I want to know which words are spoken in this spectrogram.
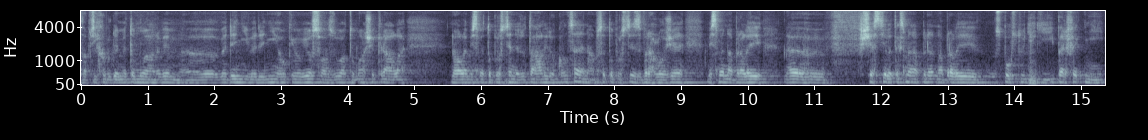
za příchodu, dejme tomu, já nevím, eh, vedení, vedení hokejového svazu a Tomáše Krále, No ale my jsme to prostě nedotáhli do konce, nám se to prostě zvrhlo, že my jsme nabrali, eh, v šesti letech jsme nabrali spoustu dětí, perfektní,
